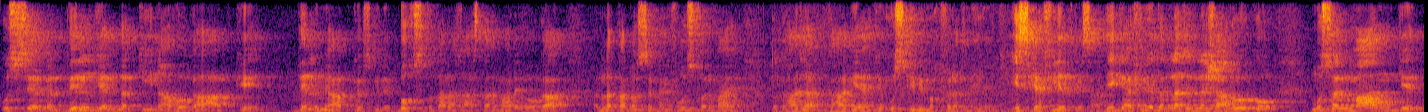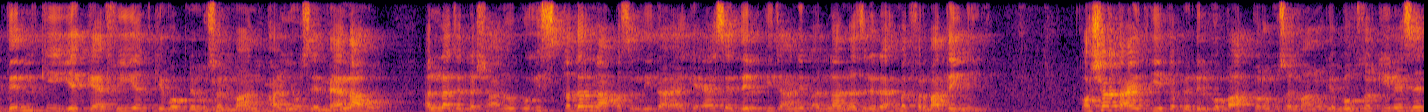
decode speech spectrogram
اس سے اگر دل کے اندر کینہ ہوگا آپ کے دل میں آپ کے اس کے لیے بغض خدا نخواستہ ہمارے ہوگا۔ اللہ تعالیٰ اس سے محفوظ فرمائے۔ تو کہا جا، کہا گیا ہے کہ اس کی بھی مغفرت نہیں ہوگی۔ اس کیفیت کے ساتھ، یہ کیفیت اللہ جل شاہ کو مسلمان کے دل کی یہ کیفیت کہ وہ اپنے مسلمان بھائیوں سے میلا ہو۔ اللہ جل شاہ کو اس قدر ناپسندیدہ ہے کہ ایسے دل کی جانب اللہ نظر رحمت فرماتے ہی نہیں ہے۔ اور شرط عائد کی کہ اپنے دل کو پاک کرو مسلمانوں کے بغض اور کینے سے۔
